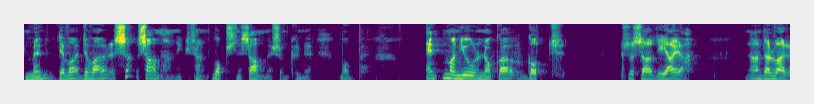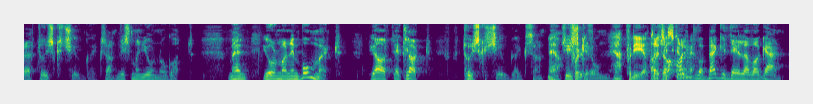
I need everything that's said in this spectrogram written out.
Men det var, det var samene, ikke sant? voksne samer, som kunne mobbe. Enten man gjorde noe godt, så sa de ja, ja. Andal var tysk 20, ikke sant? hvis man gjorde noe godt. Men gjorde man en bommert, ja, det er klart. Tysk 20, ikke sant? Ja, for- Tyskerunge. ja, fordi at du er altså, tysker, alt var, begge deler var gærent.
